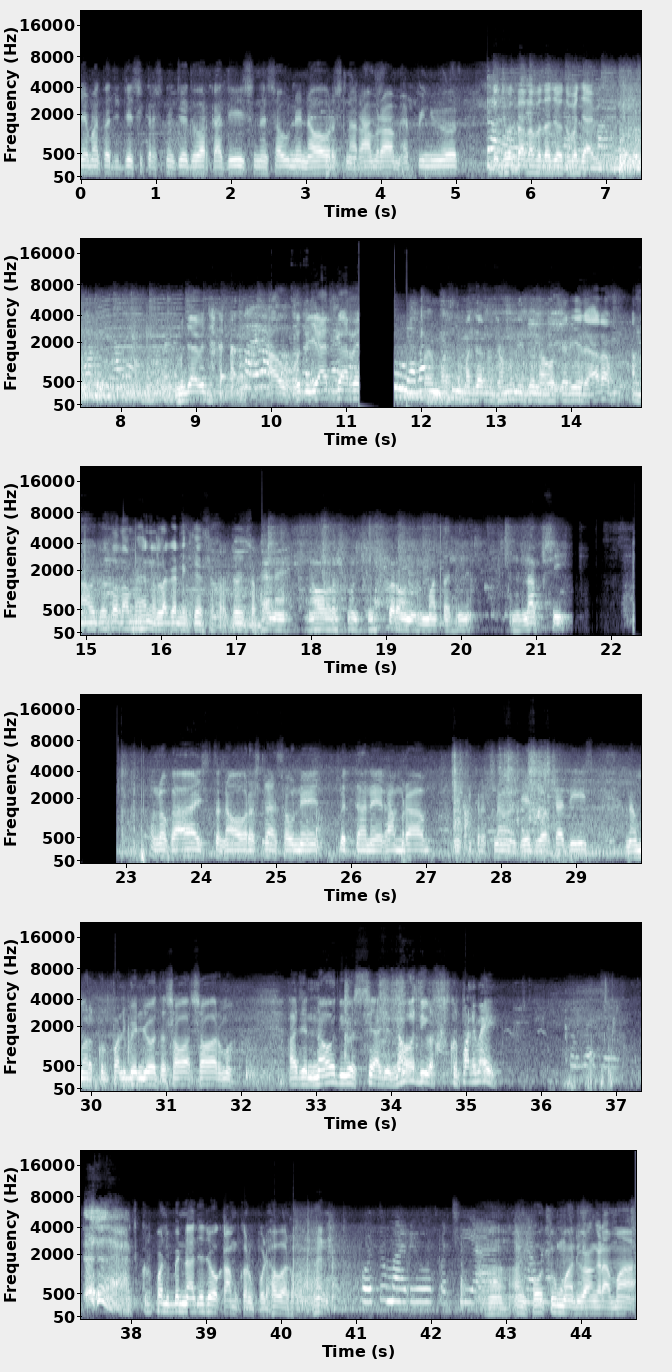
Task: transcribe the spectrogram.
જય માતાજી, જય શ્રી કૃષ્ણ, જય દ્વારકાધીશ ને સૌને નવા વર્ષના Ram Ram happy new year તો જોતા હતા બધા, જો તો મજા આવી. મજા આવી જાય. આવું બધું યાદગાર રહે. મસ્ત મજાનું જમી લીધું ને હવે કરીએ આરામ. અને હવે જોતા તમે એને ને લગ્નની કેસેટો જોઈ શકો. અને નવા વર્ષનું ધૂપ કરવાનું માતાજીને. અને લાપસી. હલો ગાઈસ તો નવા વર્ષના સૌને બધાને રામ રામ. જય શ્રી કૃષ્ણ જય દ્વારકાધીશ. અને અમારા કૃપાલીબેન જો તો સવાર સવારમાં. આજે નવ દિવસ છે આજે નવ દિવસ. કૃપાલીભાઈ કૃપાલીબેન આજે જો કામ કરવું પડે હવાર હવાર હે ને? પોતું માર્યું પછી હા અને પોતું માર્યું આંગણામાં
